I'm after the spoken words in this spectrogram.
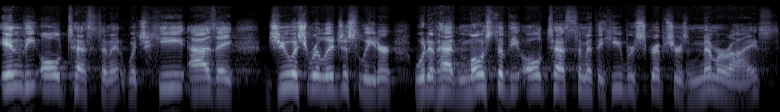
in the Old Testament, which he, as a Jewish religious leader, would have had most of the Old Testament, the Hebrew scriptures, memorized.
